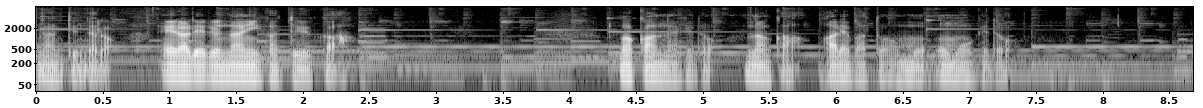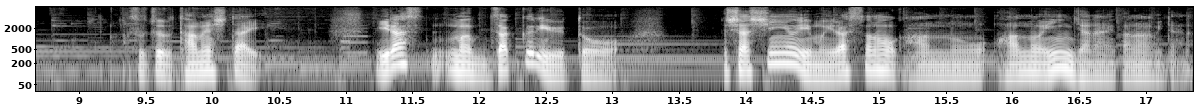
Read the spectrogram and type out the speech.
なんて言うんだろう、得られる何かというか、わかんないけど、なんかあればとは思うけど、そう、ちょっと試したい。イラスト、まあ、ざっくり言うと、写真よりもイラストの方が反応、反応いいんじゃないかな、みたいな。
